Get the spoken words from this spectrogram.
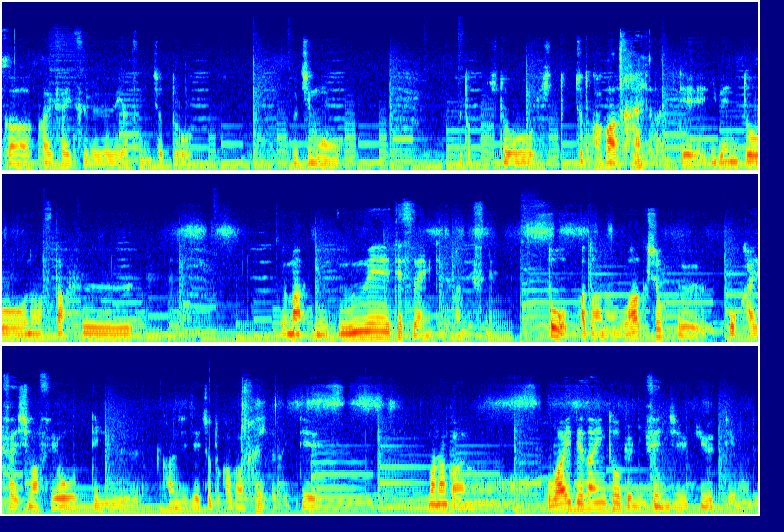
が開催するやつにちょっとうちもちょっと人をちょっと関わらせていただいて、イベントのスタッフまあ、運営手伝いみたいな感じですね。と、あとあのワークショップを開催しますよっていう感じでちょっと関わっていただいて、まあなんかあの、ホワイデザイン東京2019っていうので、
